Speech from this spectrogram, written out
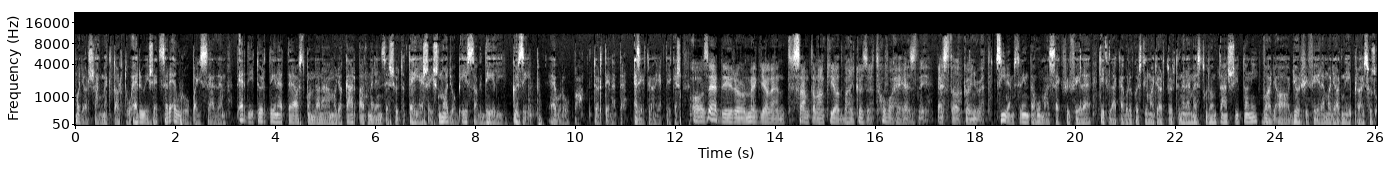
magyarság megtartó erő, és egyszerre európai szellem. Erdély története azt mondanám, hogy a Kárpát-medence, sőt a teljes és nagyobb észak-déli közép Európa története. Ezért olyan értékes. Az Erdélyről megjelent számtalan kiadvány között hova helyezni ezt a könyvet? Szívem szerint a Human féle két világháború közti magyar történelemhez tudom társítani, vagy a Györfi féle magyar néprajzhoz.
